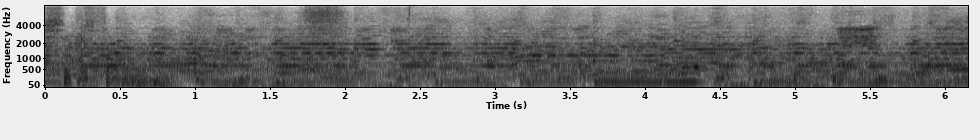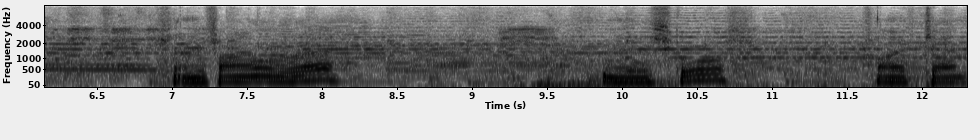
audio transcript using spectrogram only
Six five. Semi-finals there. There the scores. 5-10,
